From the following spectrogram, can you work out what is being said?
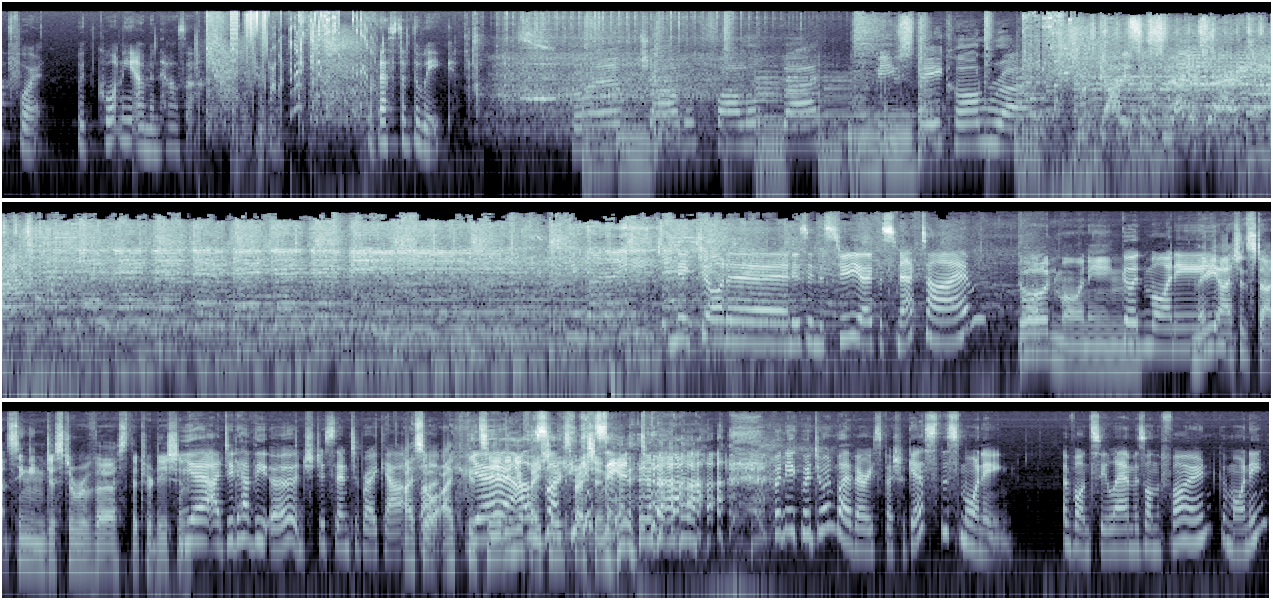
Up for It with Courtney Ammenhauser. The best of the week. Lamb chowder followed by beefsteak on rice. God, it's a snack attack. Nick Jordan is in the studio for snack time. Good oh, morning. Good morning. Maybe I should start singing just to reverse the tradition. Yeah, I did have the urge just then to break out. I saw- I could see it in your I was facial like, you can expression. see it. but Nick, we're joined by a very special guest this morning. Yvonne C. Lam is on the phone. Good morning.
